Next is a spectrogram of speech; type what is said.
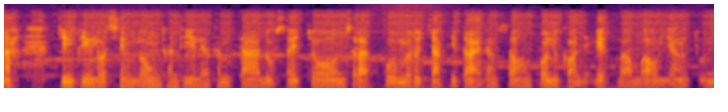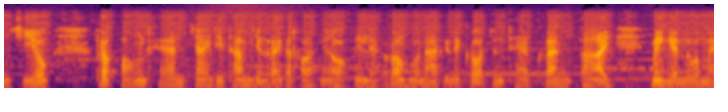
นะจริงผิงลดเสียงลงทันทีแล้วทำตาดุใส่โจรสลัดผู้ไม่รู้จักที่ตายทั้งสองคนก่อนจะเอ็ดเบาๆอย่างฉุนเฉียว เพราะของแทนใจที่ทำอย่างไรก็ถอดไม่ออกนี่แหละรองหัวหน้าถึงได้โกรธจนแทบครั่งตาย ไม่เห็นหรือว่าแม้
